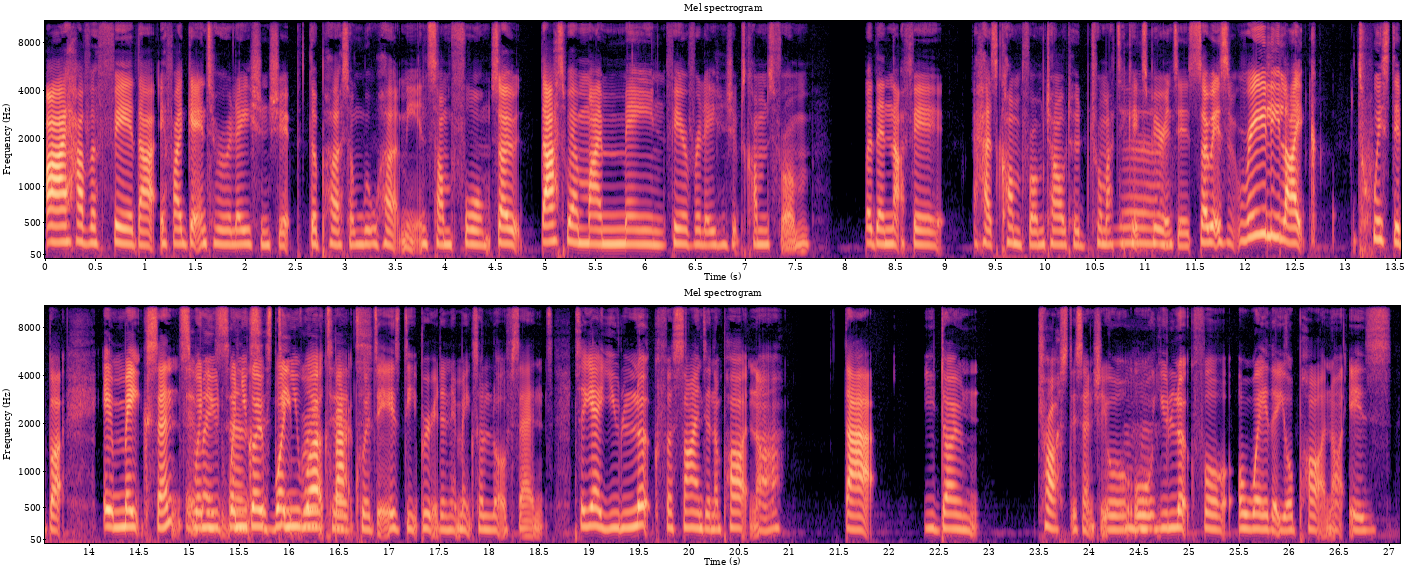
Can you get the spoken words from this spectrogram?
I have a fear that if I get into a relationship, the person will hurt me in some form. So that's where my main fear of relationships comes from. But then that fear has come from childhood traumatic Yeah. experiences. So it's really like twisted, but it makes sense It when you makes when you go. It's when you work backwards. It is deep rooted and it makes a lot of sense. So yeah, you look for signs in a partner that you don't trust essentially, or or Mhm. you look for a way that your partner is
